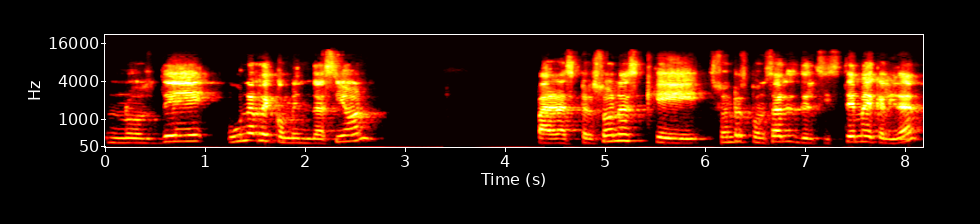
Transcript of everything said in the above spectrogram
nos dé una recomendación para las personas que son responsables del sistema de calidad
